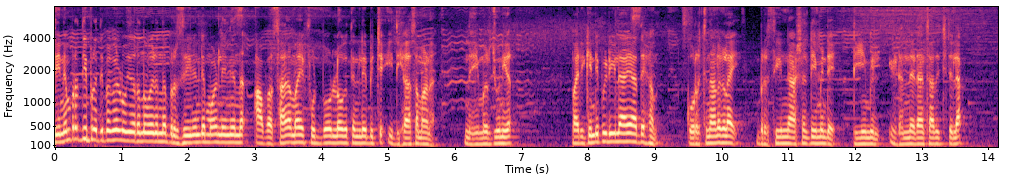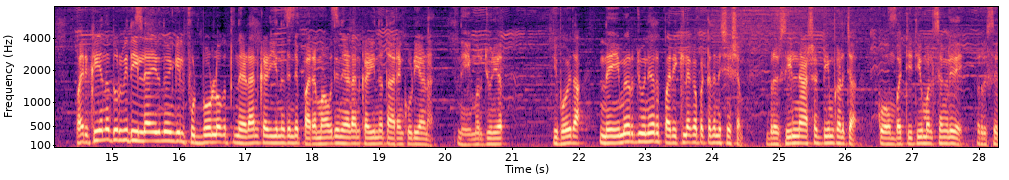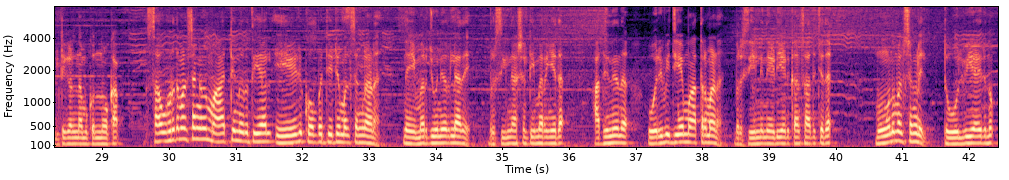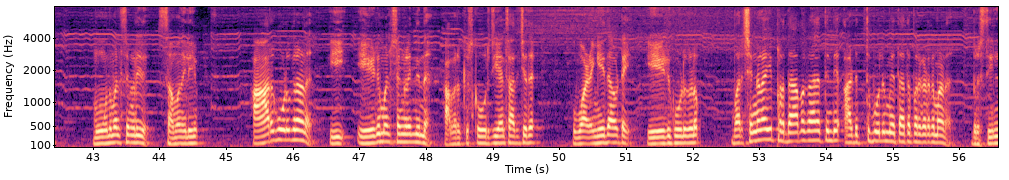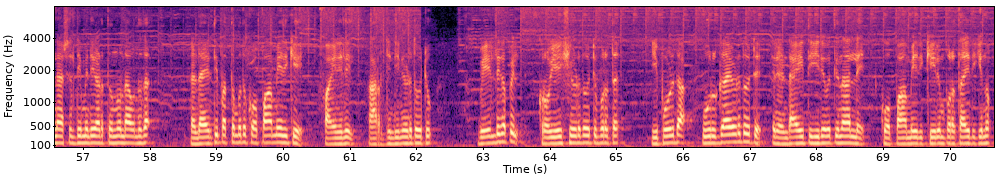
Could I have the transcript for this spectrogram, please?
ദിനം പ്രതി പ്രതിഭകൾ ഉയർന്നു വരുന്ന ബ്രസീലിന്റെ മണ്ണിൽ നിന്ന് അവസാനമായി ഫുട്ബോൾ ലോകത്തിന് ലഭിച്ച ഇതിഹാസമാണ് നെയ്മർ ജൂനിയർ. പരിക്കിന്റെ പിടിയിലായ അദ്ദേഹം കുറച്ച് നാളുകളായി ബ്രസീൽ നാഷണൽ ടീമിന്റെ ടീമിൽ ഇടം നേടാൻ സാധിച്ചിട്ടില്ല. പരിക്ക് എന്ന ദുർവിധി ഇല്ലായിരുന്നുവെങ്കിൽ ഫുട്ബോൾ ലോകത്ത് നേടാൻ കഴിയുന്നതിന്റെ പരമാവധി നേടാൻ കഴിയുന്ന താരം കൂടിയാണ് നെയ്മർ ജൂനിയർ. ഇപ്പോഴിതാ നെയ്മർ ജൂനിയർ പരിക്കിലകപ്പെട്ടതിന് ശേഷം ബ്രസീൽ നാഷണൽ ടീം കളിച്ച കോമ്പറ്റീറ്റീവ് മത്സരങ്ങളിലെ റിസൾട്ടുകൾ നമുക്കൊന്ന് നോക്കാം. സൗഹൃദ മത്സരങ്ങൾ മാറ്റി നിർത്തിയാൽ ഏഴ് കോമ്പറ്റേറ്റീവ് മത്സരങ്ങളാണ് നെയ്മർ ജൂനിയറില്ലാതെ ബ്രസീൽ നാഷണൽ ടീം ഇറങ്ങിയത്. അതിൽ നിന്ന് ഒരു വിജയം മാത്രമാണ് ബ്രസീലിന് നേടിയെടുക്കാൻ സാധിച്ചത്. മൂന്ന് മത്സരങ്ങളിൽ തോൽവിയായിരുന്നു. മൂന്ന് മത്സരങ്ങളിൽ സമനിലയും. ആറ് ഗോളുകളാണ് ഈ ഏഴ് മത്സരങ്ങളിൽ നിന്ന് അവർക്ക് സ്കോർ ചെയ്യാൻ സാധിച്ചത്. വഴങ്ങിയതാവട്ടെ ഏഴ് ഗോളുകളും. വർഷങ്ങളായി പ്രതാപകാലത്തിന്റെ അടുത്തുപോലും എത്താത്ത പ്രകടനമാണ് ബ്രസീൽ നാഷണൽ ടീമിന്റെ അടുത്തുനിന്നുണ്ടാവുന്നത്. രണ്ടായിരത്തി പത്തൊമ്പത് കോപ്പ അമേരിക്കയെ ഫൈനലിൽ അർജന്റീനയോട് തോറ്റു. വേൾഡ് കപ്പിൽ ക്രൊയേഷ്യയോട് തോറ്റു പുറത്ത്. ഇപ്പോഴത്തെ ഉറുഗായോട് തോറ്റ് രണ്ടായിരത്തി ഇരുപത്തിനാലിലെ കോപ്പ അമേരിക്കയിലും പുറത്തായിരിക്കുന്നു.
